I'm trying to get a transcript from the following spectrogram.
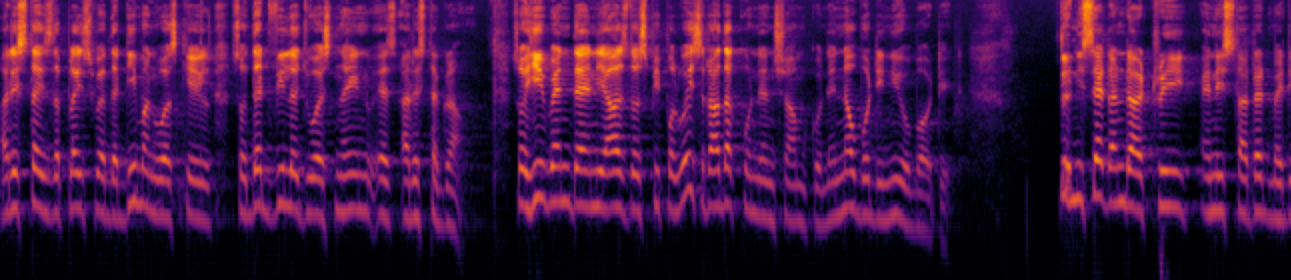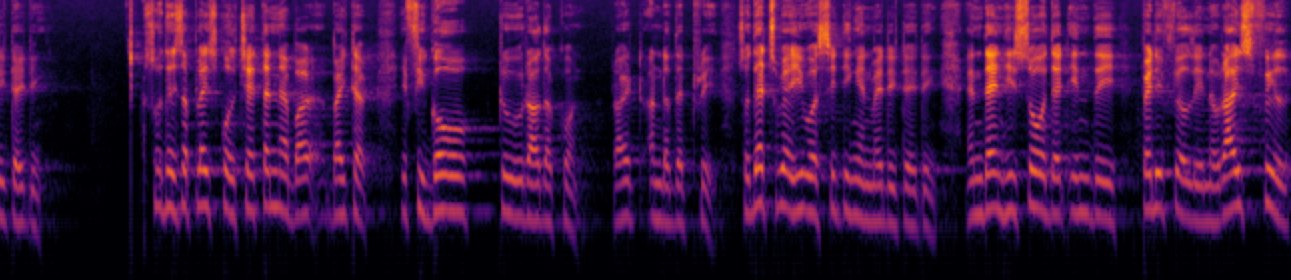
Arista is the place where the demon was killed, so that village was named as Aristagram. So he went there and he asked those people, Where is Radha Kund and Shyamkund? And nobody knew about it. Then he sat under a tree and he started meditating. So there's a place called Chaitanya Baitak if you go to Radhakund, right under the tree. So that's where he was sitting and meditating. And then he saw that in the paddy field, in a rice field,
